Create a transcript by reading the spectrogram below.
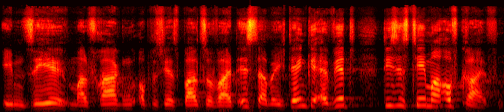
ihn sehe, mal fragen, ob es jetzt bald soweit ist. Aber ich denke, er wird dieses Thema aufgreifen.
